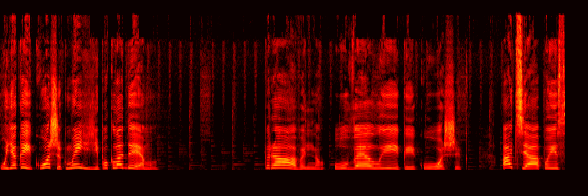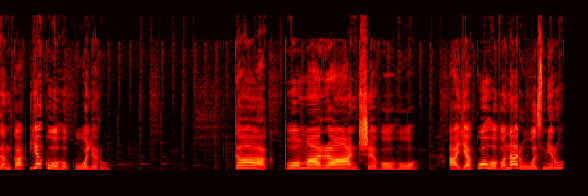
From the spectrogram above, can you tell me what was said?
У який кошик ми її покладемо? Правильно, у великий кошик. А ця писанка якого кольору? Так, помаранчевого. А якого вона розміру?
